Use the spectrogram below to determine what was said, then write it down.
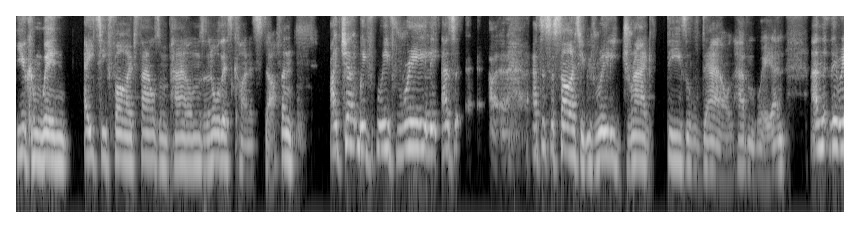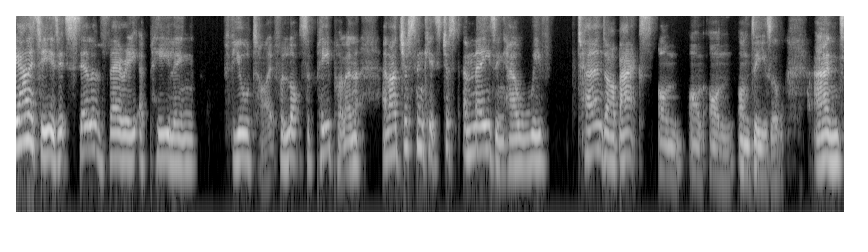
You can win 85,000 pounds and all this kind of stuff. And I just, we've, we've really, as, uh, as a society, we've really dragged diesel down, haven't we? And, and the reality is it's still a very appealing fuel type for lots of people. And, and I just think it's just amazing how we've turned our backs on, on, on, on diesel. And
